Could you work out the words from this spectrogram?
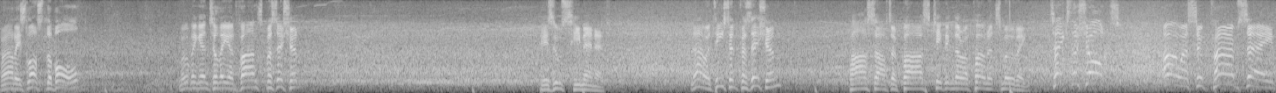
Well, he's lost the ball. Moving into the advanced position. Jesus Jimenez. Now a decent position. Pass after pass, keeping their opponents moving. Takes the shot! Oh, a superb save!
